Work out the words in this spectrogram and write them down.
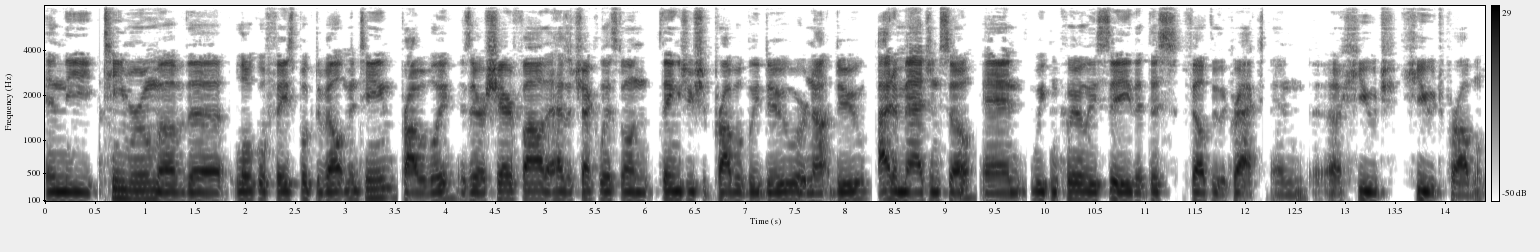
in the team room of the local Facebook development team? Probably. Is there a shared file that has a checklist on things you should probably do or not do? I'd imagine so. And we can clearly see that this fell through the cracks and a huge, huge problem.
